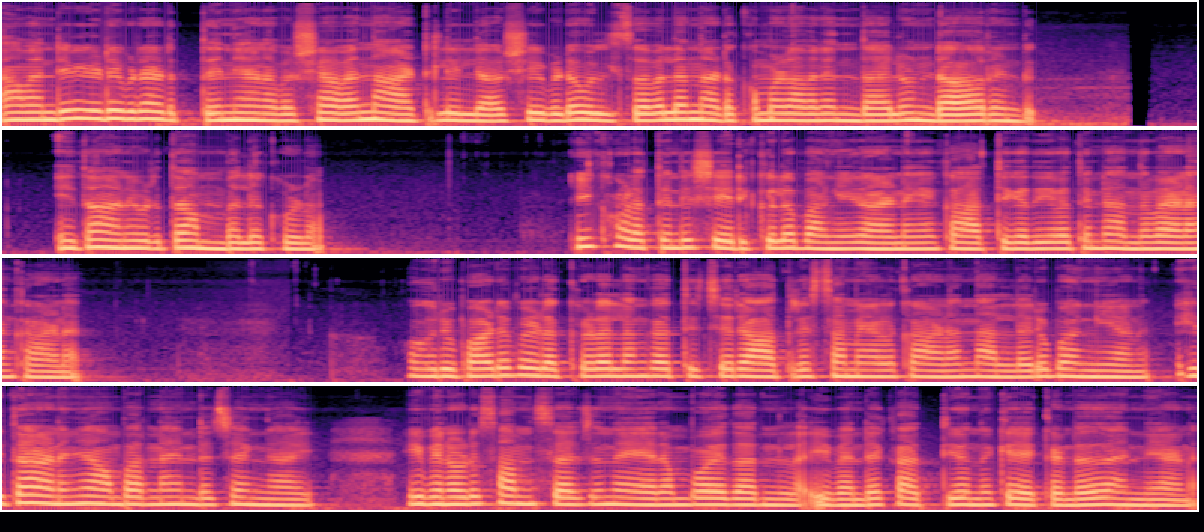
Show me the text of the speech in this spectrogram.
അവന്റെ വീട് ഇവിടെ അടുത്ത് തന്നെയാണ്. പക്ഷെ അവൻ നാട്ടിലില്ല. പക്ഷെ ഇവിടെ ഉത്സവമെല്ലാം നടക്കുമ്പോൾ അവൻ എന്തായാലും ഉണ്ടാവാറുണ്ട് ഇതാണ് ഇവിടുത്തെ അമ്പലക്കുളം. ഈ കുളത്തിന്റെ ശരിക്കുള്ള ഭംഗി കാണണമെങ്കിൽ കാർത്തിക ദൈവത്തിന്റെ അന്ന് വേണം കാണാൻ. ഒരുപാട് വിളക്കുകളെല്ലാം കത്തിച്ച് രാത്രി സമയങ്ങൾ കാണാൻ നല്ലൊരു ഭംഗിയാണ്. ഇതാണ് ഞാൻ പറഞ്ഞ എന്റെ ചെങ്ങായി. ഇവനോട് സംസാരിച്ച് നേരം പോയതറിഞ്ഞില്ല. ഇവന്റെ കത്തി ഒന്ന് കേൾക്കേണ്ടത് തന്നെയാണ്.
